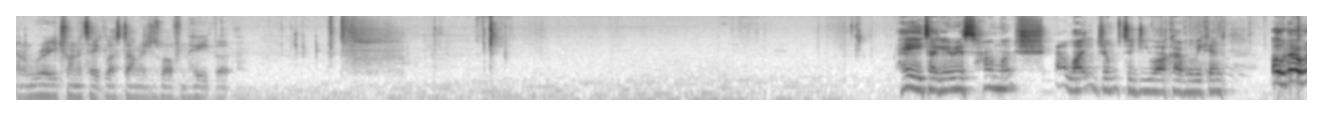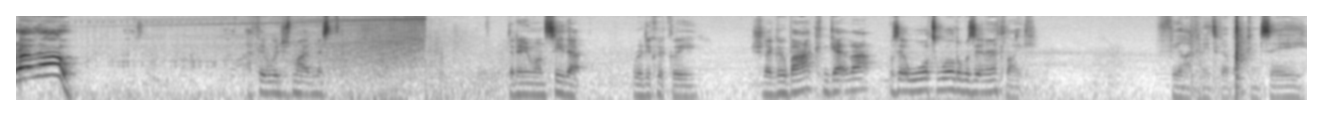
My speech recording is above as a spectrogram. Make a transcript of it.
And I'm really trying to take less damage as well from heat, but... Hey Tigerius, how much uh, light jumps did you archive on the weekend? Oh no, no, no! I think we just might have missed it. Did anyone see that really quickly? Should I go back and get that? Was it a water world or was it an Earth-like? feel like I need to go back and see.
